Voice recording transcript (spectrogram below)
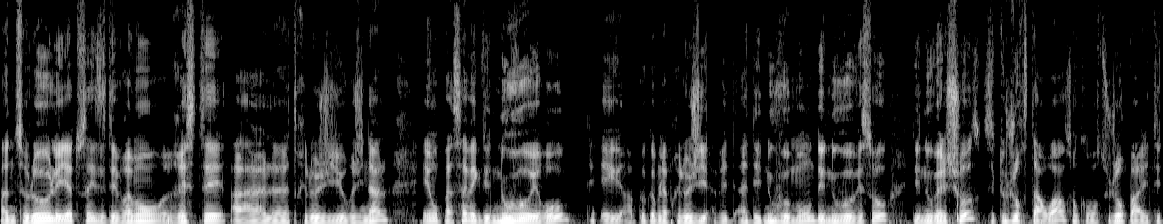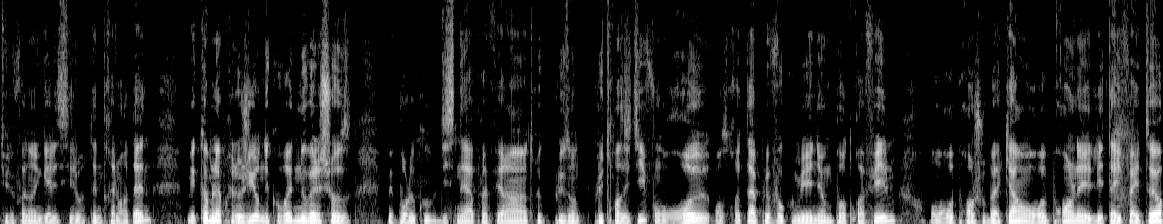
Han Solo, Leia, tout ça, ils étaient vraiment restés à la trilogie originale, et on passait avec des nouveaux héros, et un peu comme la prélogie, avec à des nouveaux mondes, des nouveaux vaisseaux, des nouvelles choses. C'est toujours Star Wars, on commence toujours par Il était une fois dans une galaxie lointaine, très lointaine, mais comme la prélogie, on découvrait de nouvelles choses. Mais pour le coup, Disney a préféré un truc plus, en- plus transitif. On, re- on se retape le Faucon Millennium pour trois films, on reprend Chewbacca, on reprend les, les TIE Fighters,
